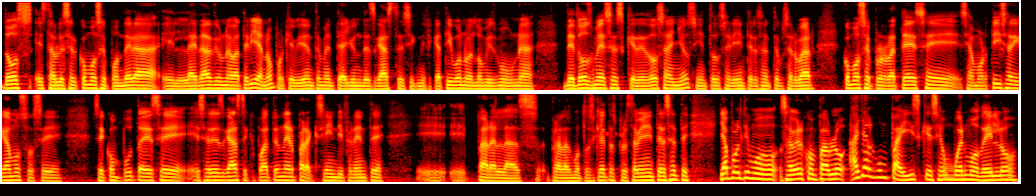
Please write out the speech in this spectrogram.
Dos, establecer cómo se pondera la edad de una batería, ¿no? Porque evidentemente hay un desgaste significativo, no es lo mismo una de dos meses que de dos años, y entonces sería interesante observar cómo se prorratea ese, se amortiza, digamos, o se, se computa ese, ese desgaste que pueda tener para que sea indiferente eh, eh, para, las, para las motocicletas, pero está bien interesante. Ya por último, saber, Juan Pablo, ¿hay algún país que sea un buen modelo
